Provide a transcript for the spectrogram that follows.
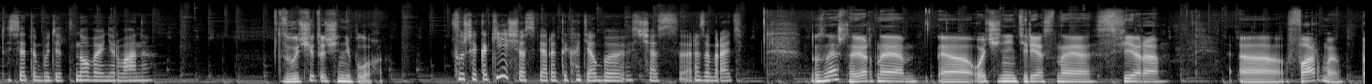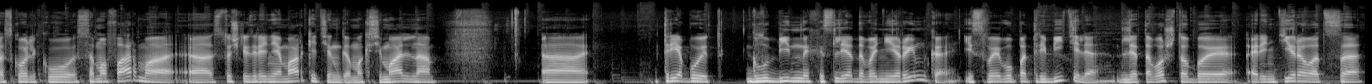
То есть это будет новая нирвана. Звучит очень неплохо. Слушай, какие еще сферы ты хотел бы сейчас разобрать? Ну, знаешь, наверное, э, очень интересная сфера э, фармы, поскольку сама фарма э, с точки зрения маркетинга максимально требует глубинных исследований рынка и своего потребителя для того, чтобы ориентироваться,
